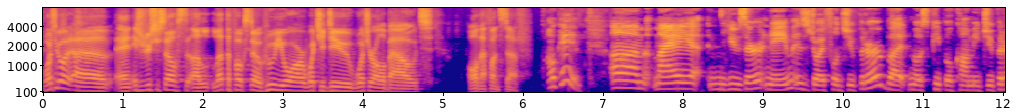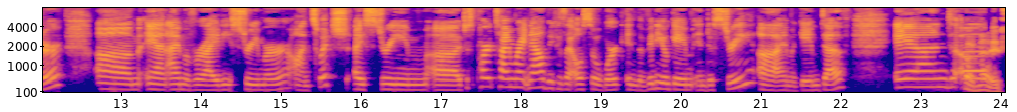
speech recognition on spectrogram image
why don't you go uh, and introduce yourselves? Uh, let the folks know who you are, what you do, what you're all about, all that fun stuff. Okay. Um, my user name is Joyful Jupiter, but most people call me Jupiter. Um, and I'm a variety streamer on Twitch. I stream uh, just part time right now because I also work in the video game industry. Uh, I am a game dev. And uh, Oh, nice.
